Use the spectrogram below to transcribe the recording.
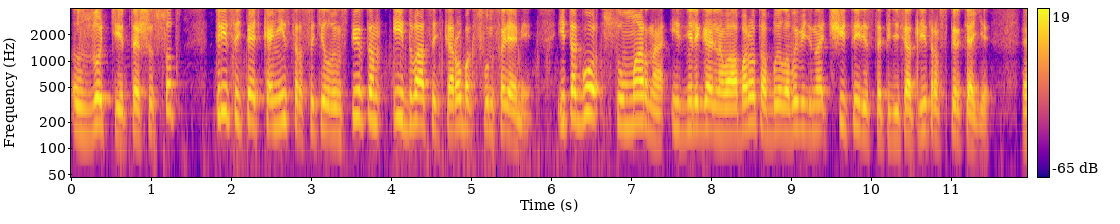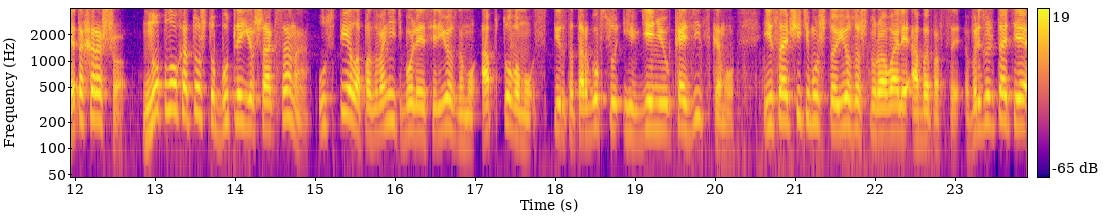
«Зотти Т-600» 35 канистр с этиловым спиртом и 20 коробок с фунфарями. Итого суммарно из нелегального оборота было выведено 450 литров спиртяги. Это хорошо. Но плохо то, что бутлегерша Оксана успела позвонить более серьезному оптовому спиртоторговцу Евгению Казицкому и сообщить ему, что ее зашнуровали абэповцы. В результате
